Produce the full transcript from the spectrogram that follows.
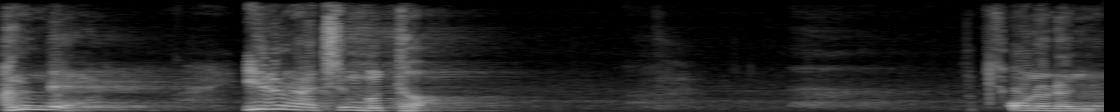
그런데 이른 아침부터 오늘은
